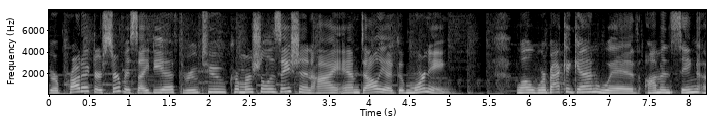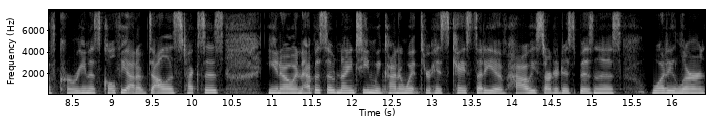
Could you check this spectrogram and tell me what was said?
your product or service idea through to commercialization. I am Dahlia. Good morning. Well, we're back again with Aman Singh of Kaurina's Kulfi out of Dallas, Texas. You know, in episode 19, we kind of went through his case study of how he started his business, what he learned,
